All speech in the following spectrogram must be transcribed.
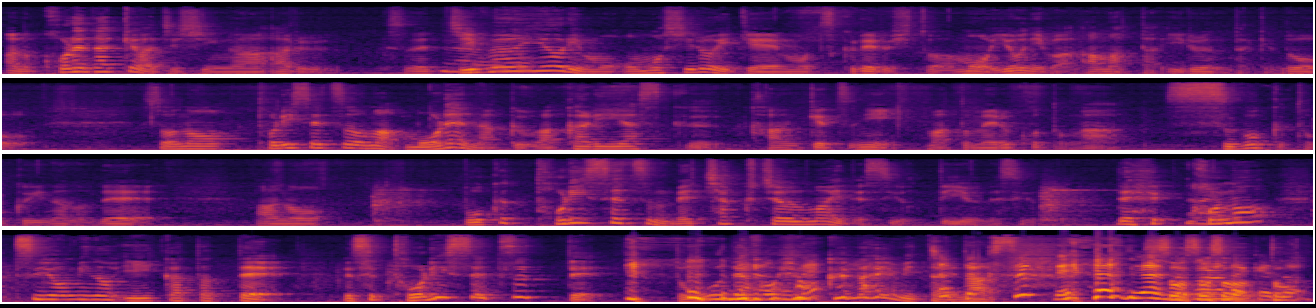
あのこれだけは自信があるんですね。自分よりも面白いゲームを作れる人はもう世にはあまたいるんだけどその取説をまあ漏れなく分かりやすく簡潔にまとめることがすごく得意なのであの僕取説めちゃくちゃうまいですよって言うんですよ。で、はい。この強みの言い方って別に取説ってどうでもよくないみたいな くすって感 じなそうそうそう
